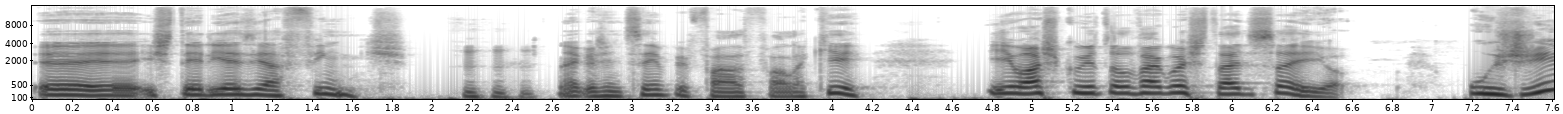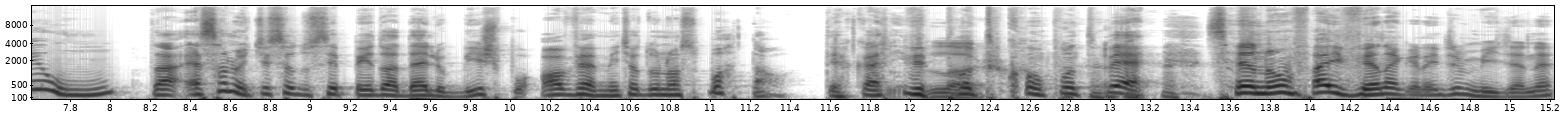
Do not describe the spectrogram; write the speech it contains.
é, histerias e afins, né, que a gente sempre fala, fala aqui. E eu acho que o Ítalo vai gostar disso aí, ó. O G1, tá? Essa notícia do CPI do Adélio Bispo, obviamente, é do nosso portal, tercaribe.com.br. Você não vai ver na grande mídia, né?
